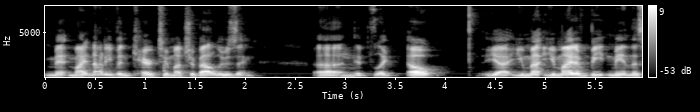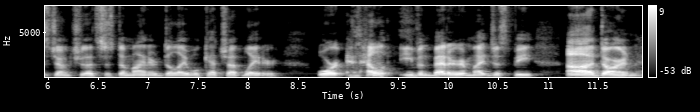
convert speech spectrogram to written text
m- might not even care too much about losing. Uh, Mm. It's like, oh, yeah, you might you might have beaten me in this juncture. That's just a minor delay. We'll catch up later. Or hell, even better, it might just be, ah, darn,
